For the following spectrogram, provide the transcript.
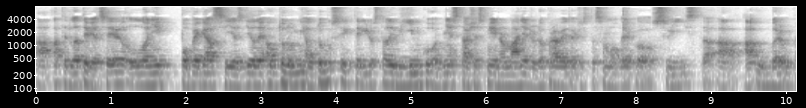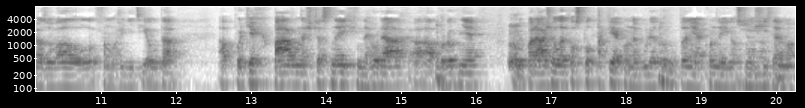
a, a tyhle ty věci. Loni po Vegas jezdili autonomní autobusy, které dostali výjimku od města, že smějí normálně do dopravy, takže jste se mohli jako svíst a, a Uber ukazoval samořídící auta. a po těch pár nešťastných nehodách a, a podobně to vypadá, že letos to taky jako nebude to úplně jako nejnosnější téma.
